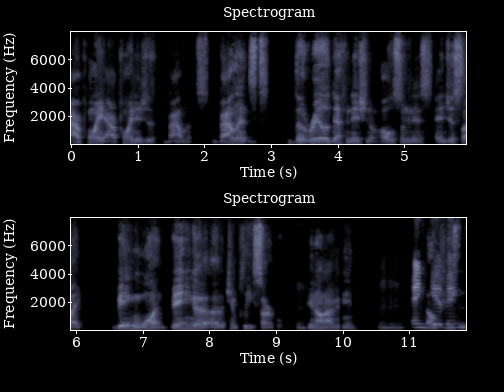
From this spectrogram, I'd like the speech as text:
our point, our point is just balance. Balance the real definition of wholesomeness and just like being one, being a, a complete circle. You know what I mean? Mm-hmm. and No giving pieces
